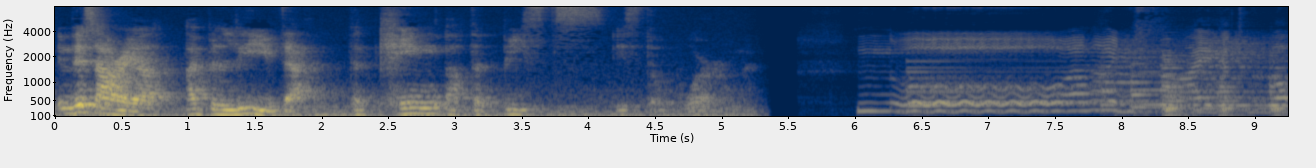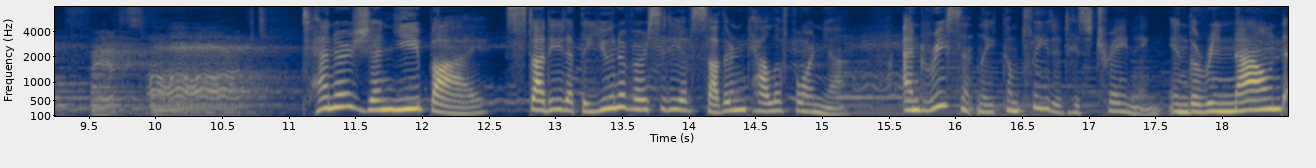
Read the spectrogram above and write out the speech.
In this aria, I believe that the king of the beasts is the worm. Tenor Zhenyi Bai studied at the University of Southern California and recently completed his training in the renowned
